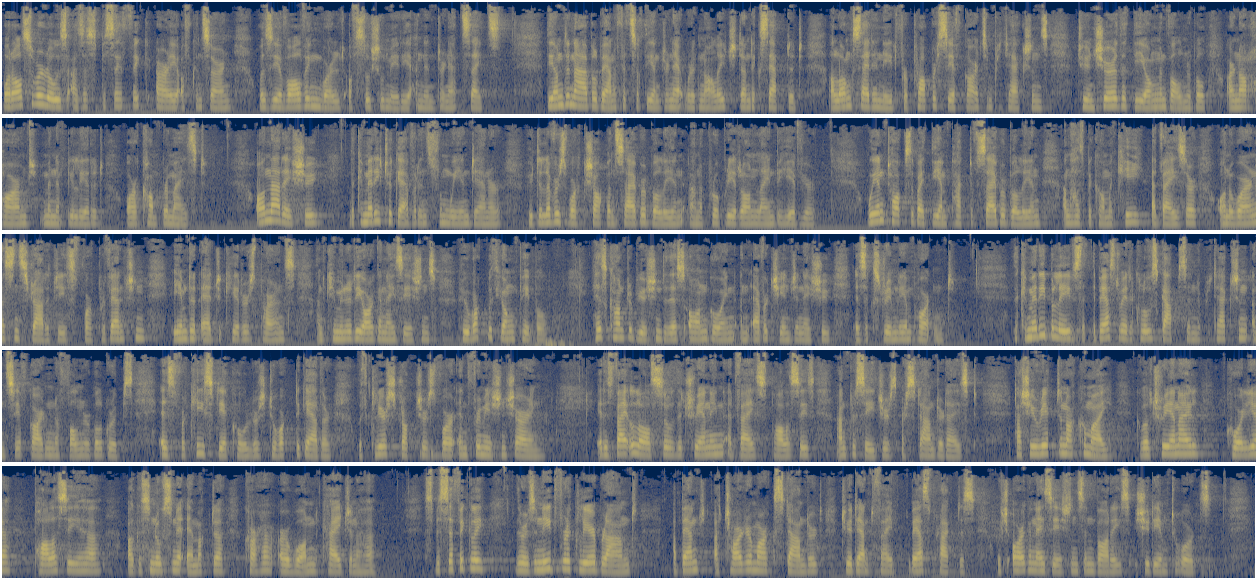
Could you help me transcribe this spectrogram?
What also arose as a specific area of concern was the evolving world of social media and internet sites. The undeniable benefits of the internet were acknowledged and accepted, alongside a need for proper safeguards and protections to ensure that the young and vulnerable are not harmed, manipulated or compromised. On that issue, the committee took evidence from Wayne Denner, who delivers workshop on cyberbullying and appropriate online behaviour. Wayne talks about the impact of cyberbullying and has become a key advisor on awareness and strategies for prevention aimed at educators, parents and community organisations who work with young people. His contribution to this ongoing and ever-changing issue is extremely important. The committee believes that the best way to close gaps in the protection and safeguarding of vulnerable groups is for key stakeholders to work together with clear structures for information sharing. It is vital also that training, advice, policies and procedures are standardised. Tá sé riachtanach bhfuil tríanail, agus nósanna imachta curtha ar bhain. Specifically, there is a need for a clear brand, a, bench, a charter mark standard to identify best practice which organisations and bodies should aim towards.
